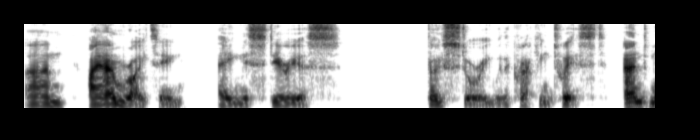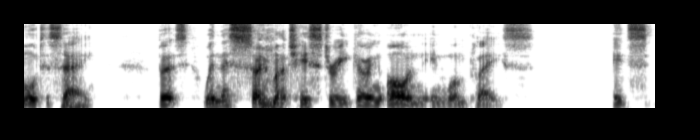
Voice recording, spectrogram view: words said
Um, i am writing a mysterious ghost story with a cracking twist and more to say. But when there's so much history going on in one place it's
